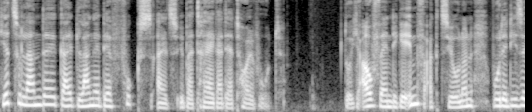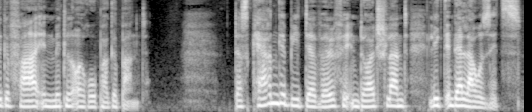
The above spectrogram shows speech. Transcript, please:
Hierzulande galt lange der Fuchs als Überträger der Tollwut. Durch aufwendige Impfaktionen wurde diese Gefahr in Mitteleuropa gebannt. Das Kerngebiet der Wölfe in Deutschland liegt in der Lausitz,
